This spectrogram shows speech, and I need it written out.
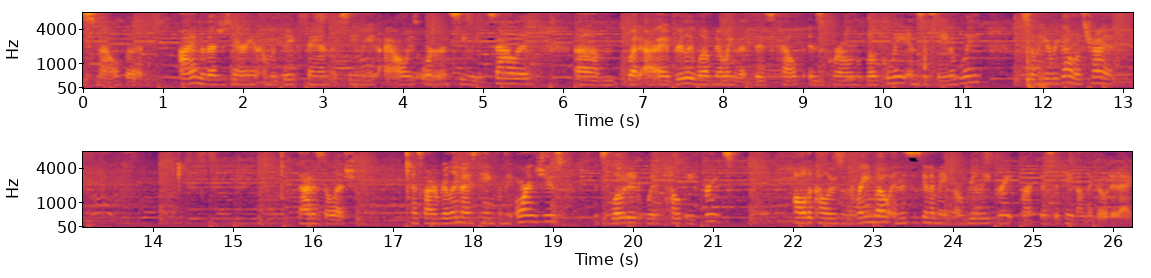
smell, but I am a vegetarian. I'm a big fan of seaweed. I always order a seaweed salad. Um, but I really love knowing that this kelp is grown locally and sustainably. So here we go, let's try it. That is delish. It's got a really nice tang from the orange juice. It's loaded with healthy fruits, all the colors of the rainbow, and this is gonna make a really great breakfast to take on the go today.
